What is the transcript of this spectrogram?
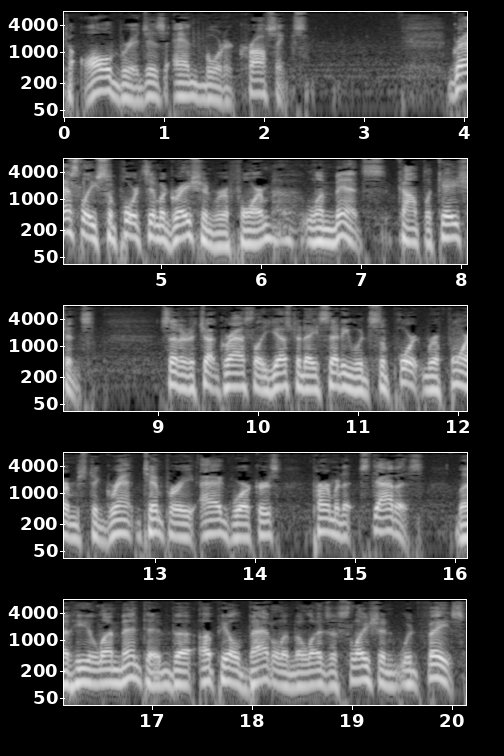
to all bridges and border crossings. Grassley supports immigration reform, laments complications. Senator Chuck Grassley yesterday said he would support reforms to grant temporary ag workers permanent status, but he lamented the uphill battle in the legislation would face.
